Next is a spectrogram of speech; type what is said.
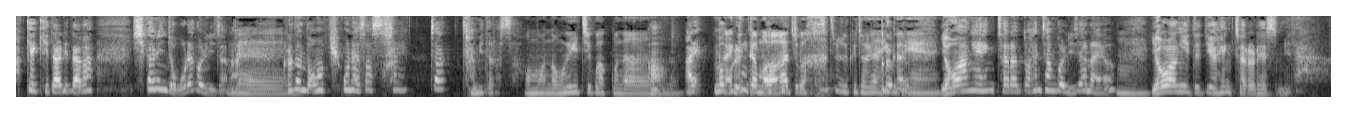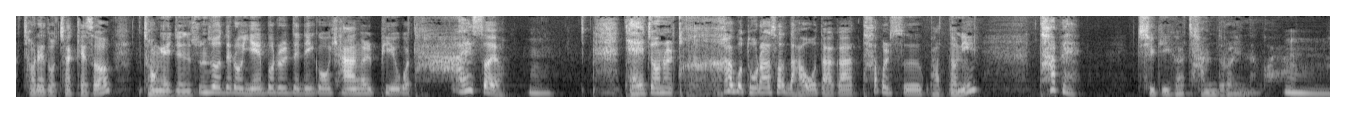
이렇게 기다리다가 시간이 이제 오래 걸리잖아. 네. 그러다 너무 피곤해서 살짝 잠이 들었어. 어머, 너무 일찍 왔구나. 어. 아니, 뭐 아니, 그러니까 뭐뭐 와가지고 하도 이렇게 저기 하니까. 예. 여왕의 행차란 또 한참 걸리잖아요. 음. 여왕이 드디어 행차를 했습니다. 절에 도착해서 정해진 순서대로 예불을 드리고 향을 피우고 다 했어요. 음. 대전을 탁 하고 돌아서 나오다가 탑을 쓱 봤더니 탑에 지귀가 잠들어 있는 거야. 음.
